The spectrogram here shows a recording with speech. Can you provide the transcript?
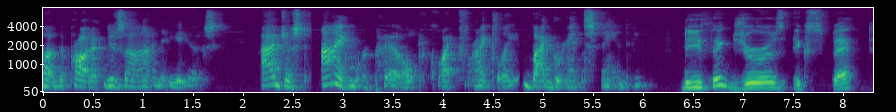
uh, the product design is. I just, I am repelled, quite frankly, by grandstanding. Do you think jurors expect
